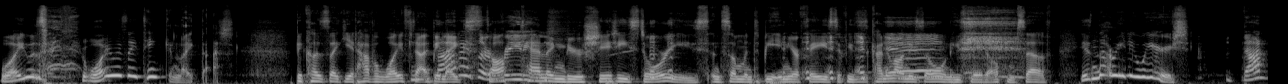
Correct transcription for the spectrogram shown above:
Why was why was I thinking like that? Because like you'd have a wife that'd be that like, stop really... telling your shitty stories, and someone to be in your face if he's kind of on his own, he's made up himself. Isn't that really weird? That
